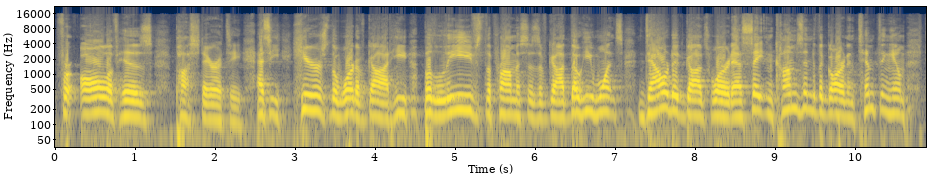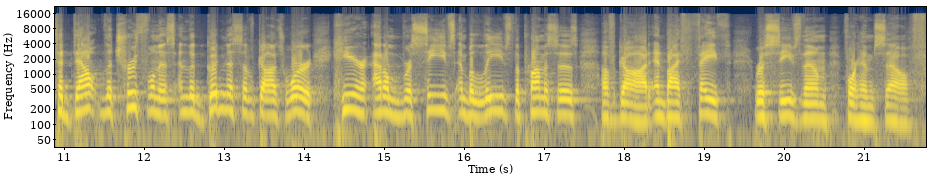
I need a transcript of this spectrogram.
for all of his posterity. As he hears the word of God, he believes the promises of God, though he once doubted God's word, as Satan comes into the garden, tempting him to doubt the truthfulness and the goodness of God's word. Here here, Adam receives and believes the promises of God and by faith receives them for himself.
